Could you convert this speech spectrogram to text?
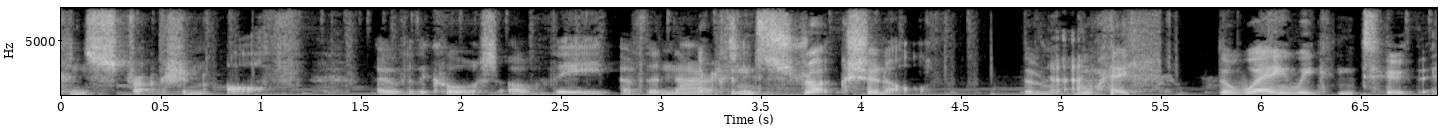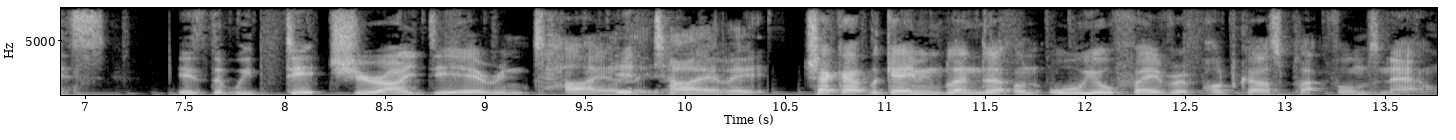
construction off over the course of the of the A narrative. construction off. The way the way we can do this is that we ditch your idea entirely. Entirely. Check out the Gaming Blender on all your favourite podcast platforms now.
